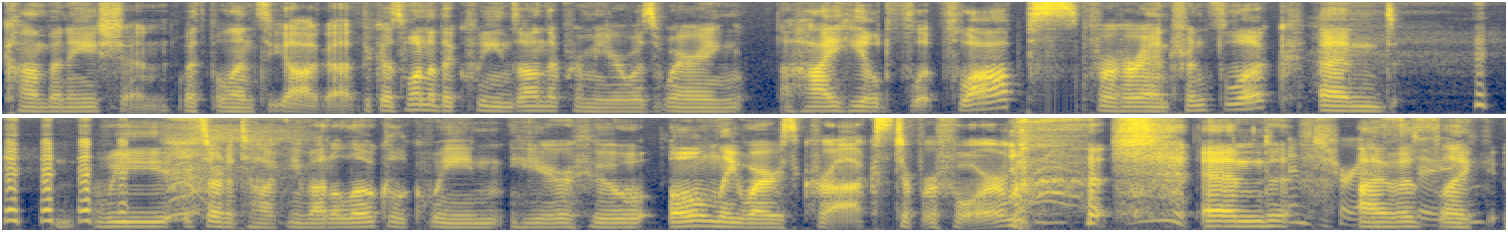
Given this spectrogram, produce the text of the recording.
combination with Balenciaga because one of the queens on the premiere was wearing high heeled flip flops for her entrance look. And we started talking about a local queen here who only wears Crocs to perform. and I was like,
